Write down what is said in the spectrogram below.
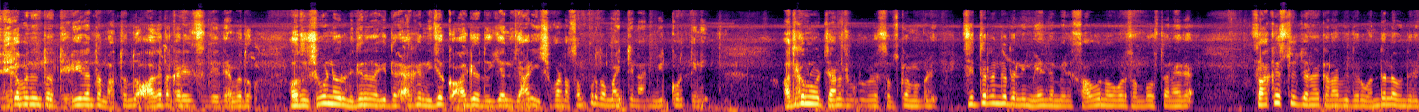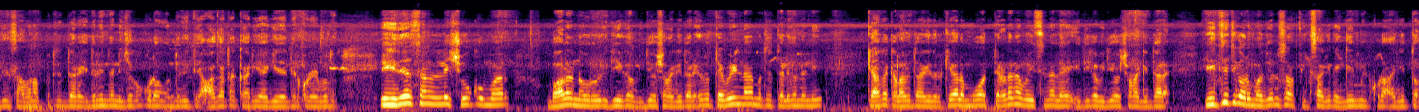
ಇದೀಗ ಬಂದಂಥ ದಿಢೀರಂತ ಮತ್ತೊಂದು ಆಘಾತಕಾರಿ ಸುದ್ದಿ ಇದೆ ಎಂಬುದು ಅದು ಶಿವಣ್ಣ ಅವರು ನಿಧನರಾಗಿದ್ದಾರೆ. ಹಾಗೆ ನಿಜಕ್ಕೂ ಆಗಿರೋದು ಏನು? ಯಾರು ಈ ಶಿವಣ್ಣ? ಸಂಪೂರ್ಣ ಮಾಹಿತಿ ನಾನು ನಿಮಗೆ ಕೊಡ್ತೀನಿ. ಅದಕ್ಕೆ ನೋಡಿ ಚಾನಲ್ ಸಬ್ಸ್ಕ್ರೈಬ್ ಮಾಡಿ ಚಿತ್ರರಂಗದಲ್ಲಿ ಮೇಲಿನ ಮೇಲೆ ಸಾವು ನೋವುಗಳು ಸಂಭವಿಸ್ತಾನೆ ಇದೆ. ಸಾಕಷ್ಟು ಜನ ಕಲಾವಿದರು ಒಂದಲ್ಲ ಒಂದು ರೀತಿ ಸಾವನ್ನಪ್ಪುತ್ತಿದ್ದಾರೆ. ಇದರಿಂದ ನಿಜಕ್ಕೂ ಕೂಡ ಒಂದು ರೀತಿ ಆಘಾತಕಾರಿಯಾಗಿದೆ ಅಂತ ಕೂಡ ಹೇಳ್ಬೋದು. ಈ ಇದೇ ಸ್ಥಾನದಲ್ಲಿ ಶಿವಕುಮಾರ್ ಬಾಲನ್ ಅವರು ಇದೀಗ ವಿದ್ಯೋಶರಾಗಿದ್ದಾರೆ ಇವರು ತಮಿಳುನಾಡು ಮತ್ತು ತೆಲುಗಿನಲ್ಲಿ ಖ್ಯಾತ ಕಲಾವಿದರಾಗಿದ್ದರು. ಕೇವಲ ಮೂವತ್ತೆರಡನೇ ವಯಸ್ಸಿನಲ್ಲೇ ಇದೀಗ ವಿದ್ಯೋಶರಾಗಿದ್ದಾರೆ ಇತ್ತೀಚೆಗೆ ಅವರು ಮದುವೆನೂ ಸಹ ಫಿಕ್ಸ್ ಆಗಿದೆ. ಎಂಗೇಜ್ಮೆಂಟ್ ಕೂಡ ಆಗಿತ್ತು.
